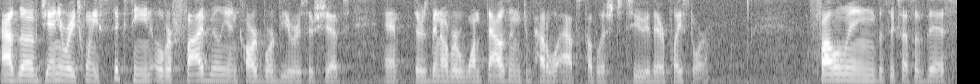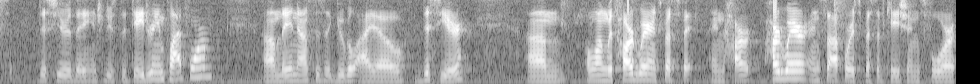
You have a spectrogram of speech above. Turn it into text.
as of January 2016, over 5 million Cardboard viewers have shipped and there's been over 1,000 compatible apps published to their Play Store. Following the success of this, this year they introduced the Daydream platform. Um, they announced this at Google I/O this year, um, along with hardware and, and har hardware and software specifications for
